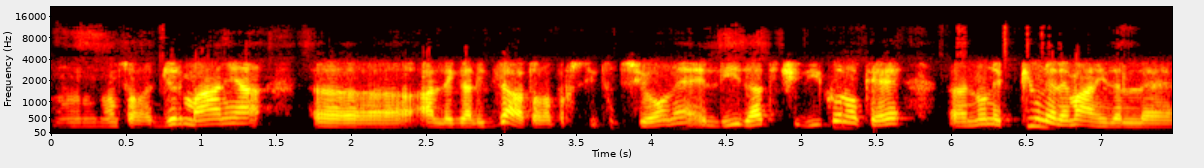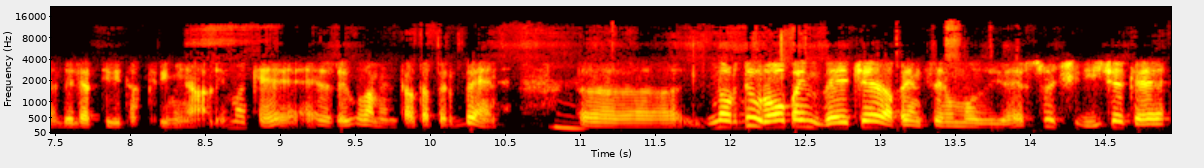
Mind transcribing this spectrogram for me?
mh, non so, la Germania eh, ha legalizzato la prostituzione e lì i dati ci dicono che eh, non è più nelle mani delle, delle attività criminali, ma che è regolamentata per bene. Eh, il Nord Europa invece la pensa in un modo diverso e ci dice che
